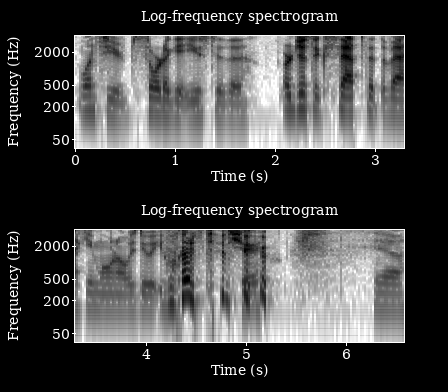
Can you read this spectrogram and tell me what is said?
once you sort of get used to the, or just accept that the vacuum won't always do what you want it to Sure. do. Yeah.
